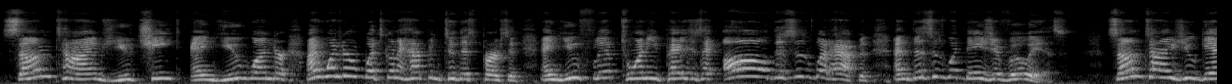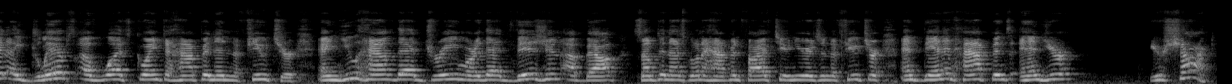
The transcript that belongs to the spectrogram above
sometimes you cheat and you wonder, I wonder what's going to happen to this person. And you flip 20 pages and say, oh, this is what happened. And this is what deja vu is. Sometimes you get a glimpse of what's going to happen in the future, and you have that dream or that vision about something that's going to happen five, ten years in the future, and then it happens, and you're you're shocked.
